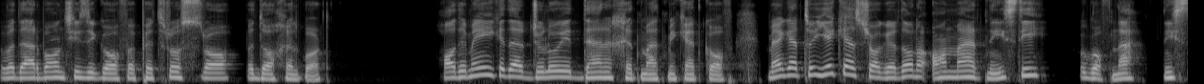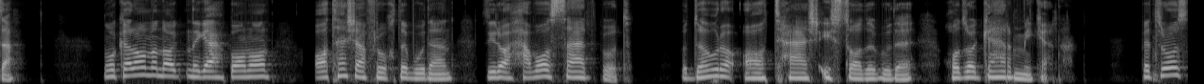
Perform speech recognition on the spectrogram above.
و به دربان چیزی گفت و پتروس را به داخل برد. خادمه ای که در جلوی در خدمت می‌کرد گفت مگر تو یکی از شاگردان آن مرد نیستی؟ او گفت نه نیستم. نوکران و نگهبانان آتش افروخته بودند زیرا هوا سرد بود و دور آتش ایستاده بوده خود را گرم می‌کردند. پتروس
